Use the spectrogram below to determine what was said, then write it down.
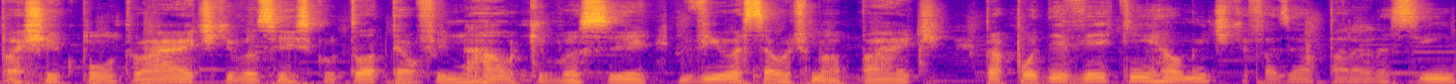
pacheco.art, que você escutou até o final, que você viu essa última parte para poder ver quem realmente quer fazer uma parada assim.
